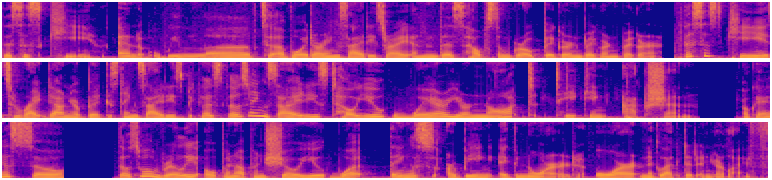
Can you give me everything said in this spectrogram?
This is key, and we love to avoid our anxieties, right? And this helps them grow bigger and bigger and bigger. This is key to write down your biggest anxieties because those anxieties tell you where you're not taking action. Okay, so those will really open up and show you what things are being ignored or neglected in your life.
